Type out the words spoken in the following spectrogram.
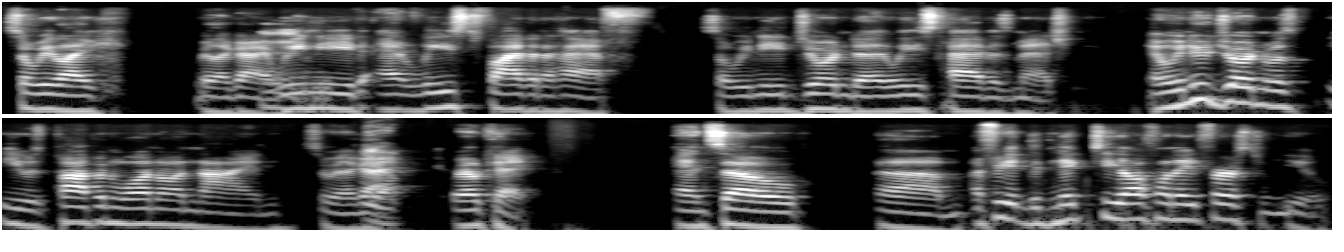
So we like we're like, all right, we mm. need at least five and a half. So we need Jordan to at least have his match. And we knew Jordan was he was popping one on nine. So we're like, all Yeah. right, we're okay. And so um I forget, did Nick tee off on eight first or you?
